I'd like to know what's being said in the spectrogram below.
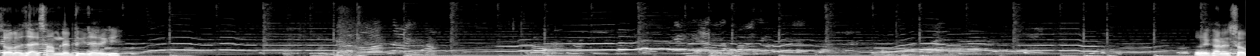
চলো যাই, সামনের দিকে যাই দেখি। তো এখানে সব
